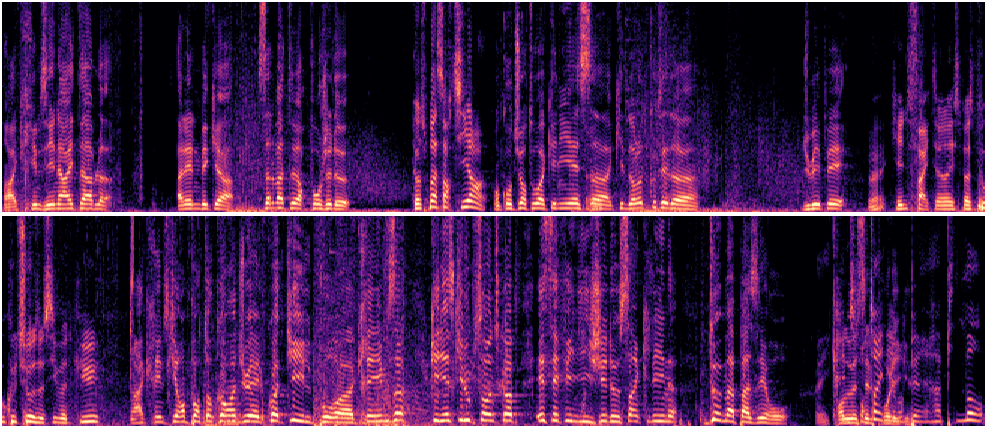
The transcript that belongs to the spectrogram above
Ouais, Crims est inarrêtable. Allez, NBK. Salvateur pour G2. T'oses pas sortir. On compte sur toi, Kenny S, euh, qui est de l'autre côté de... du BP. Ouais, il y a une fight, hein, il se passe beaucoup de choses aussi, votre cul. Ah, Crims qui remporte encore un duel. Quad kill pour euh, Crims. Kenny S qui loupe son scope. Et c'est fini. G2 s'incline. 2 maps à 0. en Crims, ESL pourtant, Pro il repéré rapidement.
